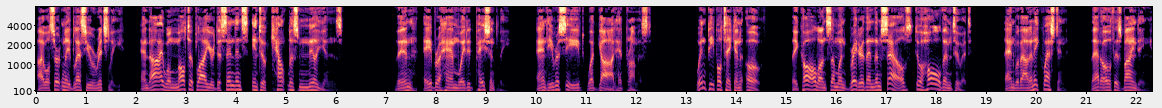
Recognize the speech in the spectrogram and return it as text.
I will certainly bless you richly, and I will multiply your descendants into countless millions. Then Abraham waited patiently, and he received what God had promised. When people take an oath, they call on someone greater than themselves to hold them to it. And without any question, that oath is binding.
